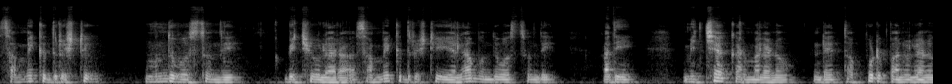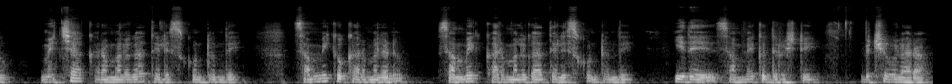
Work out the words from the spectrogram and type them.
సమ్యక్ దృష్టి ముందు వస్తుంది. భిక్షువులారా సమ్యక్ దృష్టి ఎలా ముందు వస్తుంది? అది మిథ్యా కర్మలను అంటే తప్పుడు పనులను మిథ్యా కర్మలుగా తెలుసుకుంటుంది. సమ్మిక కర్మలను సమ్యక్ కర్మలుగా తెలుసుకుంటుంది. ఇదే సమ్యక్ దృష్టి. భిక్షువులారా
